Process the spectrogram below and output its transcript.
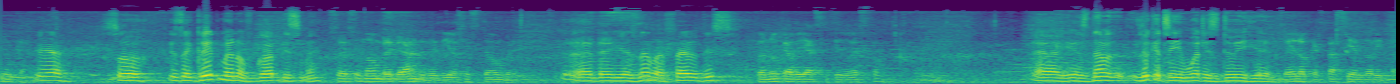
Nunca. Yeah. So he's a great man of God, this man. So, es un hombre grande de Dios este hombre. And uh, he has never felt this. Pero nunca había sentido esto. Uh, he has never. Look at him, what he's doing here. Ve lo que está haciendo ahorita.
